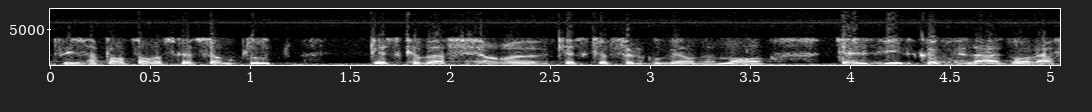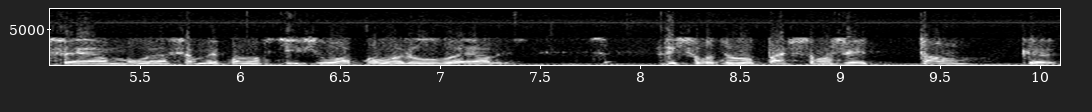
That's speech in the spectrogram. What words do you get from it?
plus importante, parce que somme toute, qu'est-ce que va faire, euh, qu'est-ce que fait le gouvernement? Telle ville comme elle a, on la ferme, on va la fermer pendant six jours, après on va l'ouvrir. Les choses ne vont pas changer tant que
